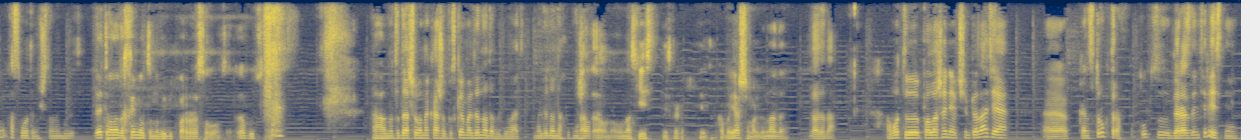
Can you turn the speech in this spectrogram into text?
Ну, посмотрим, что оно будет. Для этого надо Хэмилтона выбить пару раз Алонсо. Тогда будет Ага, ну тогда же его накажут. Пускай Мальдонадо выбивает. Мальдонадо хоть не да, жалко. Да, у нас есть несколько претендентов. Кабаяши, Мальдонадо. Да-да-да. А вот э, положение в чемпионате э, конструкторов тут гораздо интереснее.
